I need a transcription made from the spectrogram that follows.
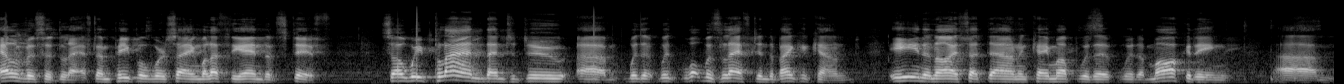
Elvis had left, and people were saying, "Well, that's the end of Stiff." So we planned then to do um, with, it, with what was left in the bank account Ian and I sat down and came up with a with a marketing um,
